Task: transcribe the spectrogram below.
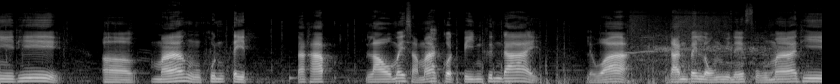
ณีที่เอ่อม้าของคุณติด นะครับ เราไม่สามารถกดปีนขึ้นได้ หรือว่าดันไปหลงอยู่ในฝูงม้าที่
